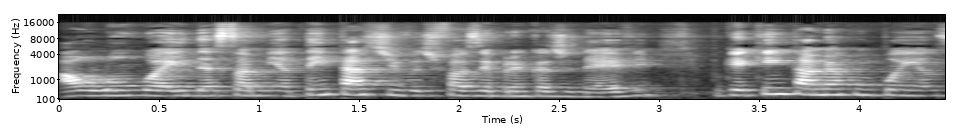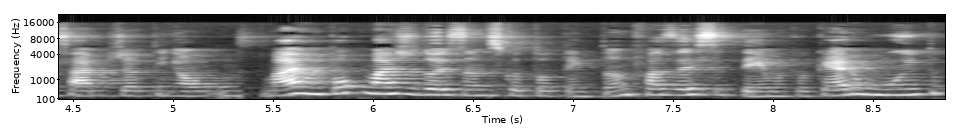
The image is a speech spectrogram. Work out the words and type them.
ao longo aí dessa minha tentativa de fazer Branca de Neve, porque quem tá me acompanhando sabe que já tem mais, um pouco mais de dois anos que eu tô tentando fazer esse tema, que eu quero muito,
